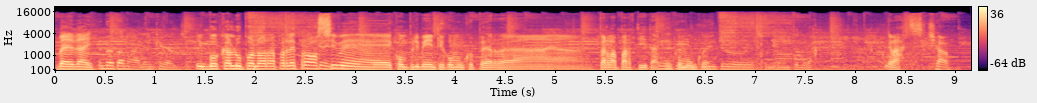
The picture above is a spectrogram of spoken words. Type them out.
Beh dai, è andata male anche oggi. in bocca al lupo allora per le prossime e complimenti comunque per, eh, per la partita che comunque... che bravi. Grazie, ciao.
